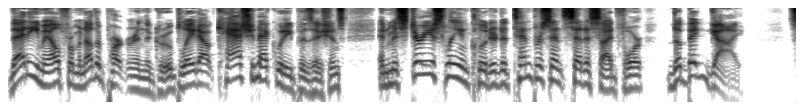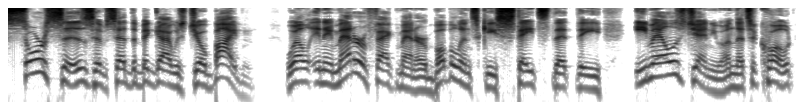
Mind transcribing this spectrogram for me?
That email from another partner in the group laid out cash and equity positions and mysteriously included a 10% set aside for the big guy. Sources have said the big guy was Joe Biden. Well, in a matter of fact manner, Bobulinski states that the email is genuine. That's a quote.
